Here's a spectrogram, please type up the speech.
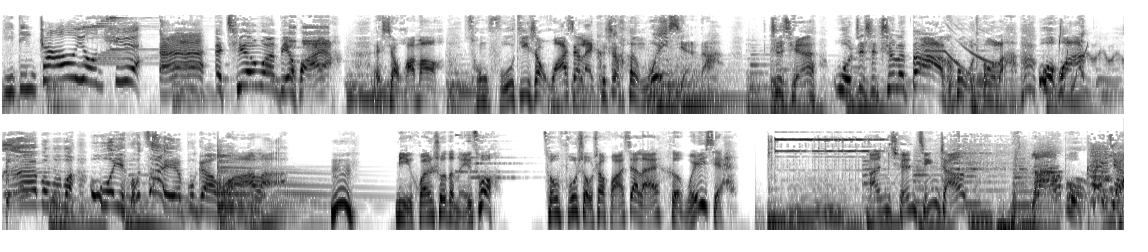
一定超有趣。哎哎哎，千万别滑呀！小花猫，从扶梯上滑下来可是很危险的。之前我这是吃了大苦头了，我滑……啊不不不，我以后再也不敢滑了。嗯，蜜獾说的没错，从扶手上滑下来很危险。安全警长，拉布开讲。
